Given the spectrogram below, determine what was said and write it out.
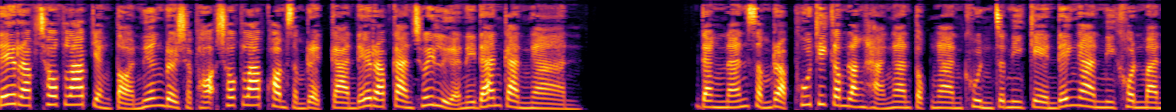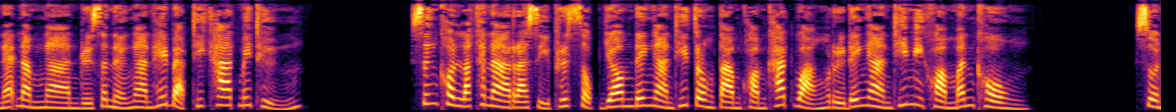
ได้รับโชคลาภอย่างต่อเนื่องโดยเฉพาะโชคลาภความสำเร็จการได้รับการช่วยเหลือในด้านการงาน ดังนั้นสำหรับผู้ที่กำลังหางานตกงานคุณจะมีเกณฑ์ได้งานมีคนมาแนะนำงานหรือเสนองานให้แบบที่คาดไม่ถึง ซึ่งคนลัคนาราศีพฤษภย่อมได้งานที่ตรงตามความคาดหวังหรือได้งานที่มีความมั่นคง ส่วน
